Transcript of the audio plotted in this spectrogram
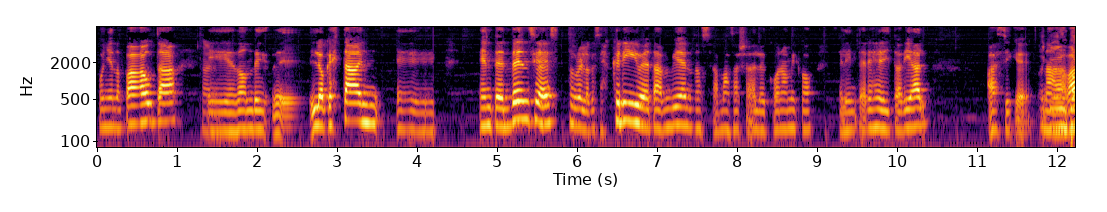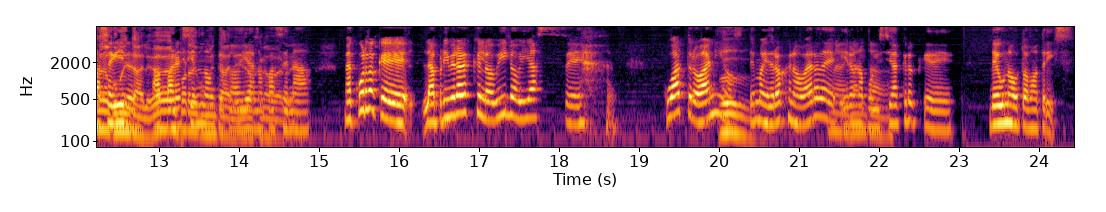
poniendo pauta, Claro. eh, donde eh, lo que está en, eh, en tendencia es sobre lo que se escribe también, o sea, más allá de lo económico, el interés editorial. Así que Hay nada, va a seguir apareciendo aunque todavía no pase verde. nada. Me acuerdo que la primera vez que lo vi, lo vi hace cuatro años, Uh. tema hidrógeno verde, y era una publicidad creo que de, de una automotriz.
